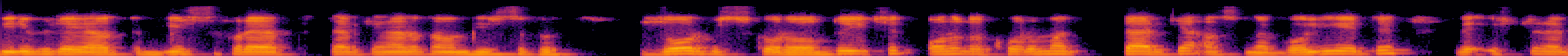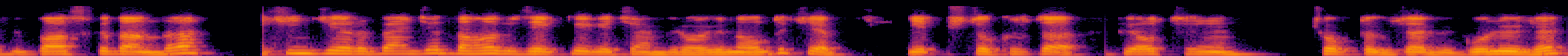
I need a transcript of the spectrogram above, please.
biri bile yattı, 1-0'a yattık derken her zaman 1-0 zor bir skor olduğu için onu da korumak derken aslında golü yedi ve üstüne bir baskıdan da ikinci yarı bence daha bir zevkli geçen bir oyun oldu ki 79'da Piotr'in çok da güzel bir golüyle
